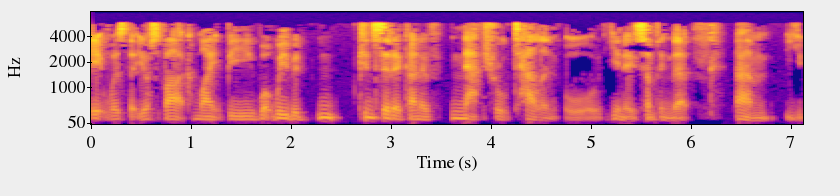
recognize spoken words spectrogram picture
it was that your spark might be what we would consider kind of natural talent or, you know, something that, um, you,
